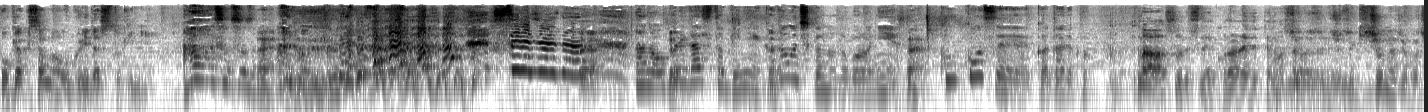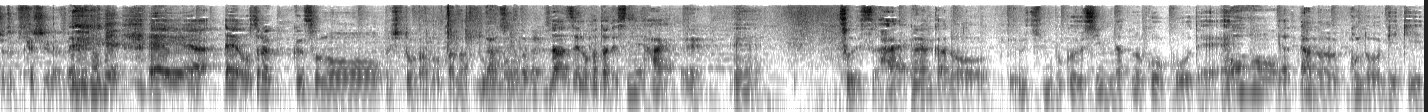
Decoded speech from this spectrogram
お客様を送り出す時にああそうそうそう、はいあの失礼しました、はいあの送り出す時に門口くんのところに、はい高校生か誰かまあそうですね来られてます。ちょっとちょっと貴重な情報ちょっと聞かせてください。えいやいやえおそらくその人なのかなと。男性の方です男性の方ですねはい。え。ええそうです。はい、なんかあの僕新港の高校で、やあの今度劇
